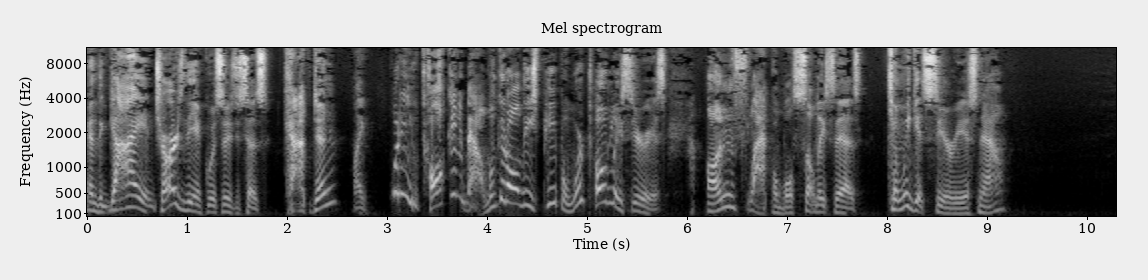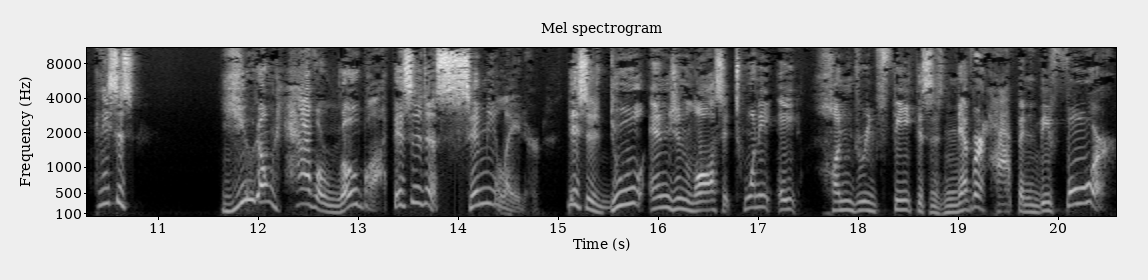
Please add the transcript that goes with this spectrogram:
And the guy in charge of the Inquisition says, Captain, like, what are you talking about? Look at all these people. We're totally serious. Unflappable Sully says, can we get serious now? And he says, you don't have a robot. This is a simulator. This is dual engine loss at 28 hundred feet. This has never happened before.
